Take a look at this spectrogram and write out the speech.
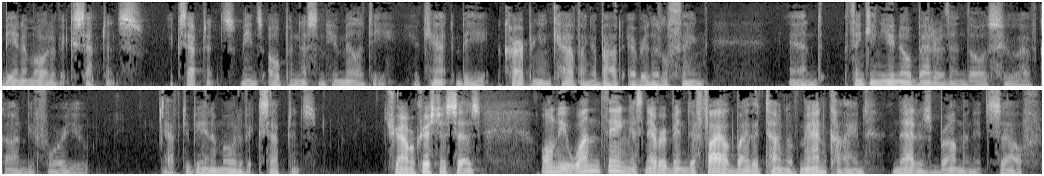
be in a mode of acceptance. Acceptance means openness and humility. You can't be carping and caviling about every little thing and thinking you know better than those who have gone before you. You have to be in a mode of acceptance. Sri Ramakrishna says, Only one thing has never been defiled by the tongue of mankind, and that is Brahman itself.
